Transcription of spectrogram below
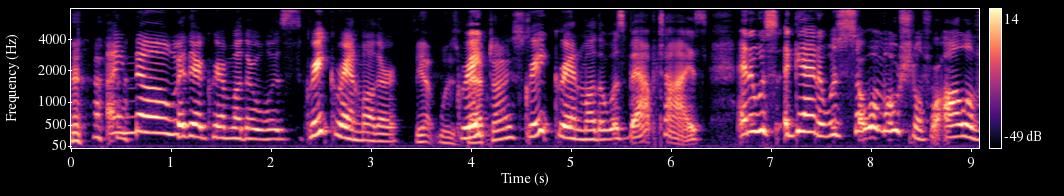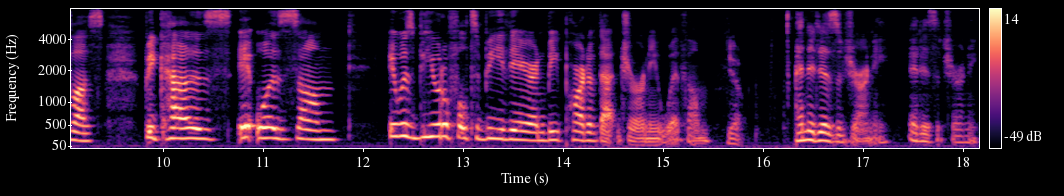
I know where their grandmother was, great grandmother yeah, was great baptized. great grandmother was baptized and it was again it was so emotional for all of us because it was um it was beautiful to be there and be part of that journey with them Yep. And it is a journey. It is a journey.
